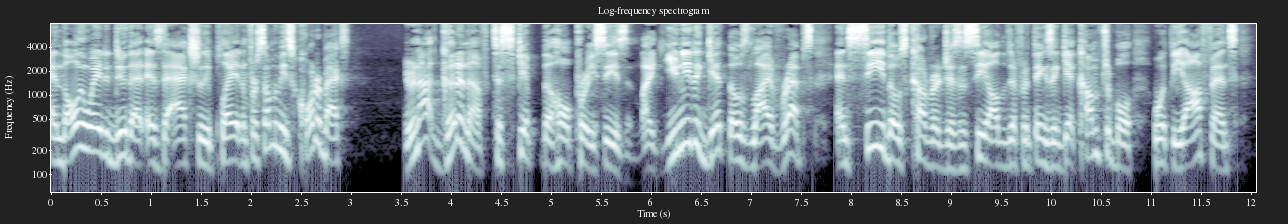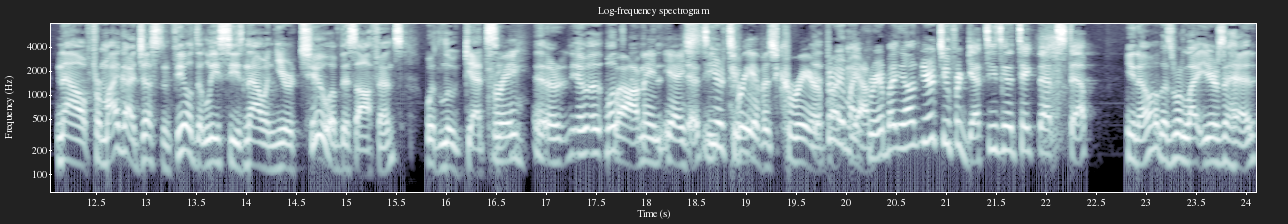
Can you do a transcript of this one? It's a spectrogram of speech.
and the only way to do that is to actually play it. And for some of these quarterbacks, you're not good enough to skip the whole preseason. Like you need to get those live reps and see those coverages and see all the different things and get comfortable with the offense. Now, for my guy Justin Fields, at least he's now in year two of this offense with Luke Getsy. Three. Uh, well, well I mean, yeah, it's year two. three of his career. Yeah, three but, of my yeah. career, but you know, year two for Getsy, he's going to take that step. You know, those were light years ahead.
